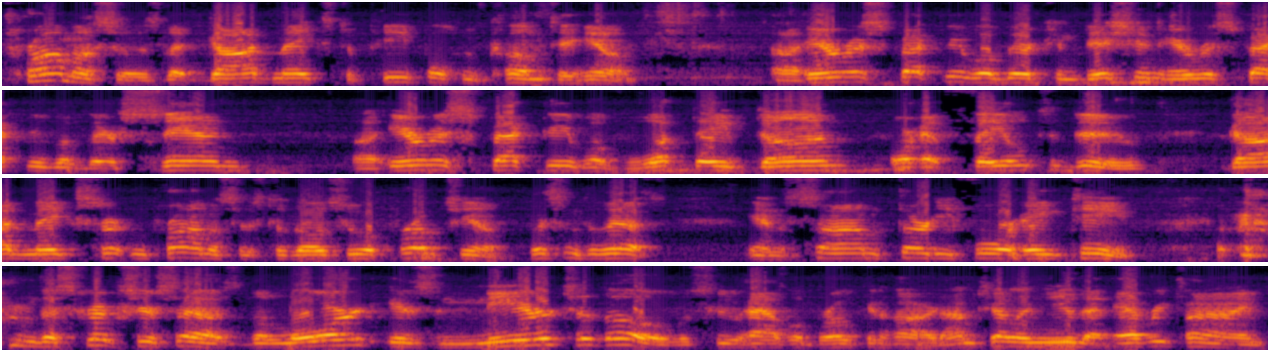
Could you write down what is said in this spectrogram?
promises that God makes to people who come to Him uh, irrespective of their condition, irrespective of their sin, uh, irrespective of what they've done or have failed to do, God makes certain promises to those who approach Him. Listen to this in Psalm 34 18. the scripture says, The Lord is near to those who have a broken heart. I'm telling you that every time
